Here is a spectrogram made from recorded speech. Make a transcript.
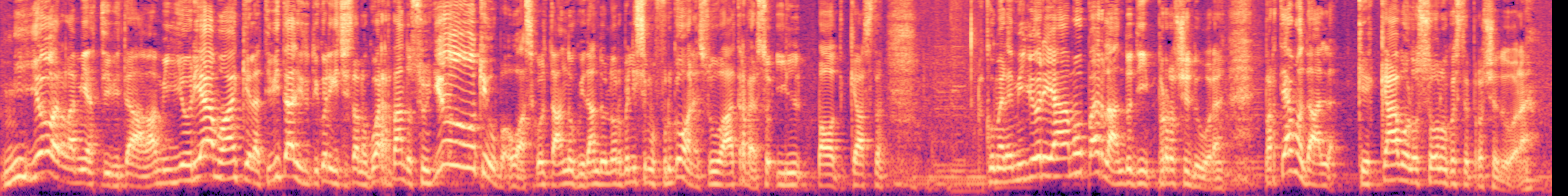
migliora la mia attività, ma miglioriamo anche l'attività di tutti quelli che ci stanno guardando su YouTube o ascoltando guidando il loro bellissimo furgone su, attraverso il podcast. Come le miglioriamo? Parlando di procedure. Partiamo dal che cavolo sono queste procedure.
